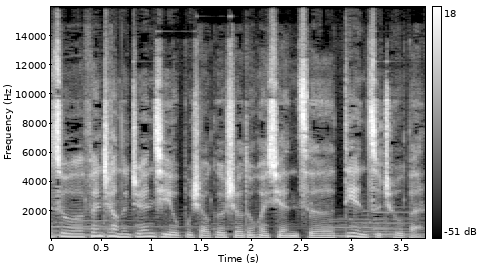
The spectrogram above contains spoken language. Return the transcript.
制作翻唱的专辑，有不少歌手都会选择电子出版，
